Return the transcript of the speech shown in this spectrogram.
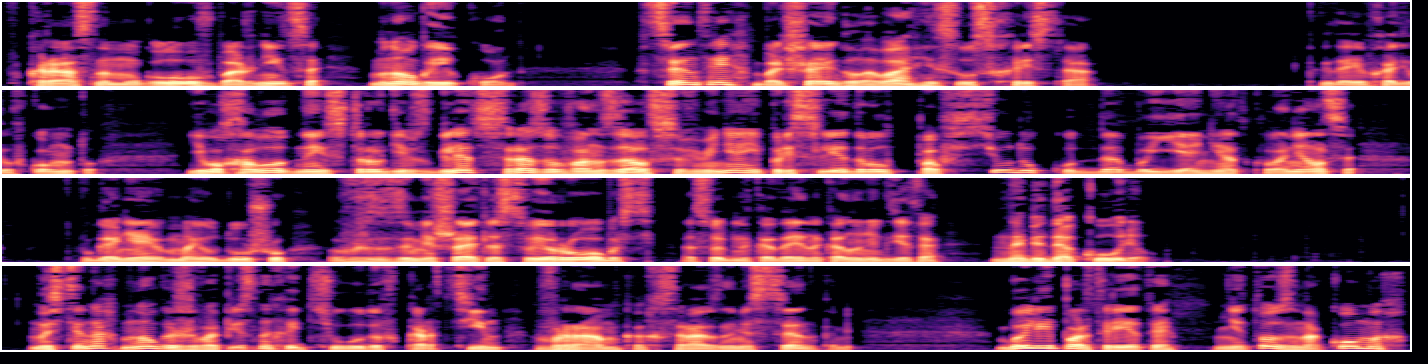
В красном углу в божнице много икон – в центре большая голова Иисуса Христа. Когда я входил в комнату, его холодный и строгий взгляд сразу вонзался в меня и преследовал повсюду, куда бы я ни отклонялся, вгоняя в мою душу в замешательство и робость, особенно когда я накануне где-то набедокурил. На стенах много живописных этюдов, картин в рамках с разными сценками. Были и портреты, не то знакомых,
